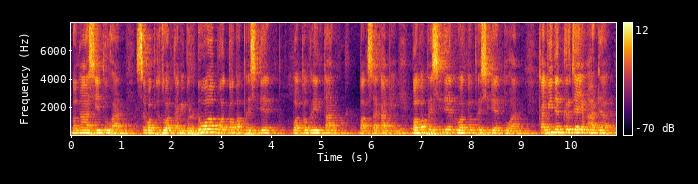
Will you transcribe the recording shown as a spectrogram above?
mengasihi Tuhan. Sebab itu Tuhan kami berdoa buat Bapak Presiden, buat pemerintahan bangsa kami. Bapak Presiden, Wakil Presiden Tuhan. Kabinet kerja yang ada,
